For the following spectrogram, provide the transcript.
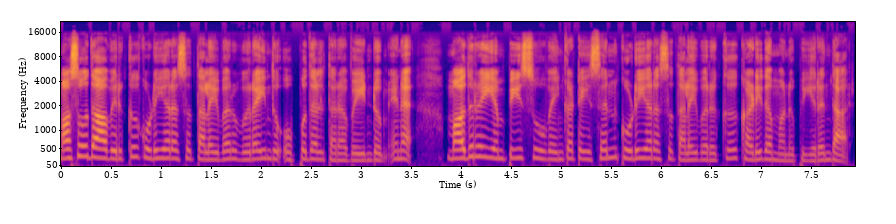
மசோதாவிற்கு குடியரசுத் தலைவர் விரைந்து ஒப்புதல் தர வேண்டும் என மதுரை எம்பி சு. வெங்கடேசன் குடியரசுத் தலைவருக்கு கடிதம் அனுப்பியிருந்தார்.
